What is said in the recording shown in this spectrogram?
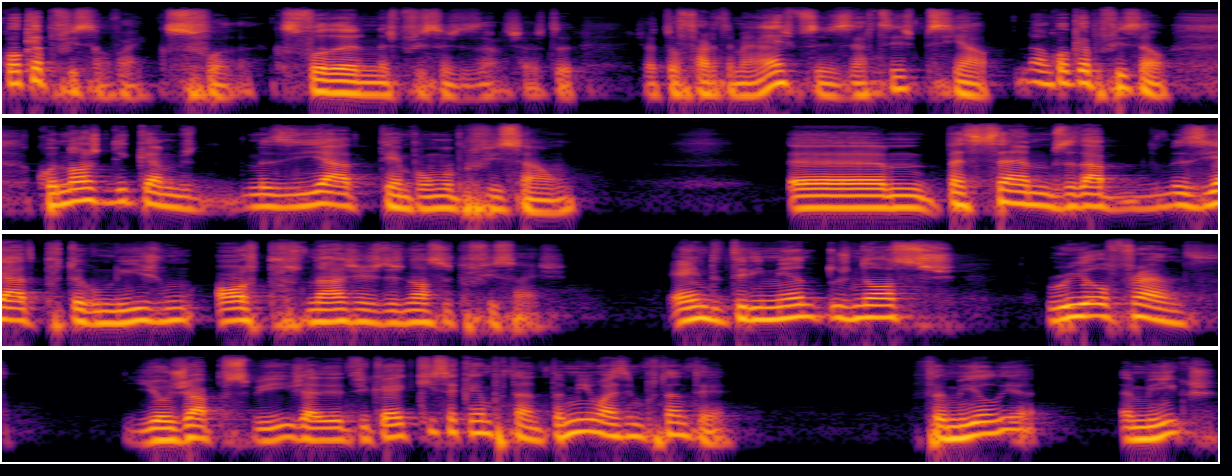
qualquer profissão vai, que se foda que se foda nas profissões das artes já estou, farto também, ah, as profissões das artes é especial não, qualquer profissão quando nós dedicamos demasiado tempo a uma profissão hum, passamos a dar demasiado protagonismo aos personagens das nossas profissões em detrimento dos nossos real friends e eu já percebi, já identifiquei que isso é que é importante. Para mim, o mais importante é família, amigos,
